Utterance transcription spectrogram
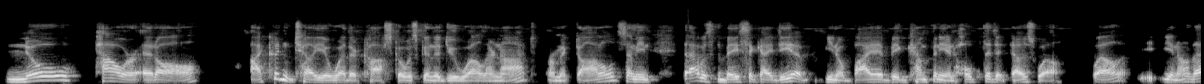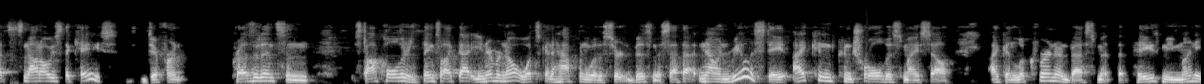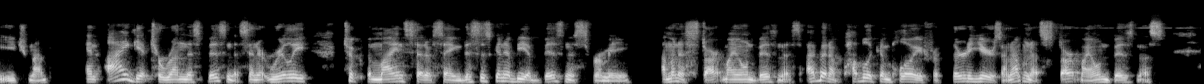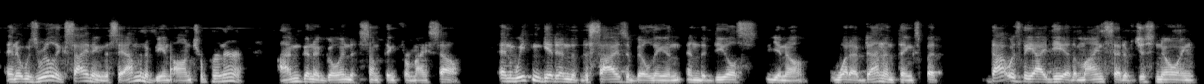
no power at all. I couldn't tell you whether Costco was going to do well or not, or McDonald's. I mean, that was the basic idea. You know, buy a big company and hope that it does well. Well, you know, that's not always the case. Different presidents and stockholders and things like that, you never know what's going to happen with a certain business. I thought, now in real estate, I can control this myself. I can look for an investment that pays me money each month and I get to run this business. And it really took the mindset of saying, this is going to be a business for me. I'm going to start my own business. I've been a public employee for 30 years and I'm going to start my own business. And it was really exciting to say, I'm going to be an entrepreneur. I'm going to go into something for myself. And we can get into the size of building and, and the deals, you know, what I've done and things. But that was the idea, the mindset of just knowing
